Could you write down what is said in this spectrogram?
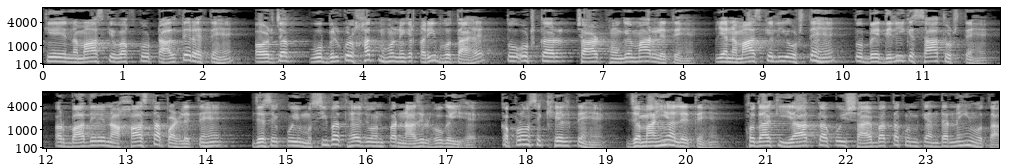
کہ نماز کے وقت کو ٹالتے رہتے ہیں اور جب وہ بالکل ختم ہونے کے قریب ہوتا ہے تو اٹھ کر چار ٹھونگے مار لیتے ہیں یا نماز کے لیے اٹھتے ہیں تو بے دلی کے ساتھ اٹھتے ہیں اور بادل ناخواستہ پڑھ لیتے ہیں جیسے کوئی مصیبت ہے جو ان پر نازل ہو گئی ہے۔ کپڑوں سے کھیلتے ہیں، جماہیاں لیتے ہیں۔ خدا کی یاد کا کوئی شائبہ تک ان کے اندر نہیں ہوتا۔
